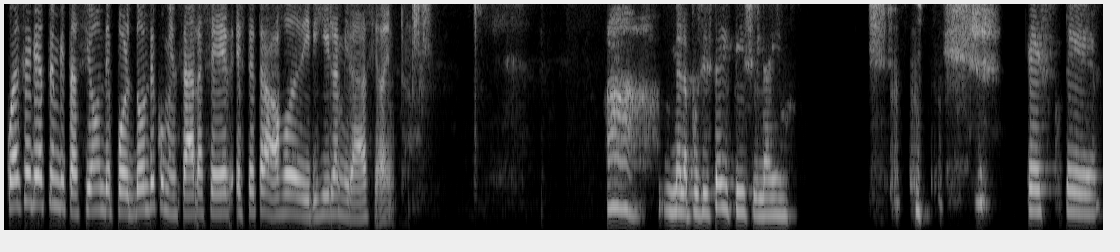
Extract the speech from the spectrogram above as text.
¿Cuál sería tu invitación de por dónde comenzar a hacer este trabajo de dirigir la mirada hacia adentro? Ah, me la pusiste difícil ahí. este,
